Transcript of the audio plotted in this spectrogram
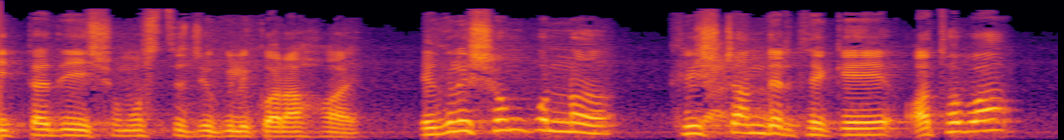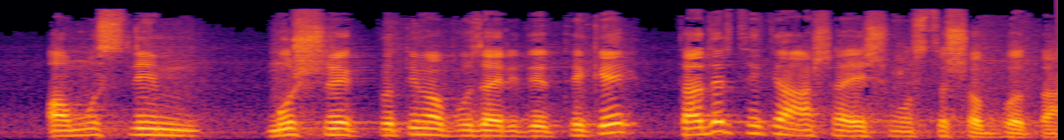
ইত্যাদি সমস্ত যেগুলি করা হয় এগুলি সম্পূর্ণ খ্রিস্টানদের থেকে অথবা অমুসলিম মুশরেক প্রতিমা পূজারীদের থেকে তাদের থেকে আসা এই সমস্ত সভ্যতা।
